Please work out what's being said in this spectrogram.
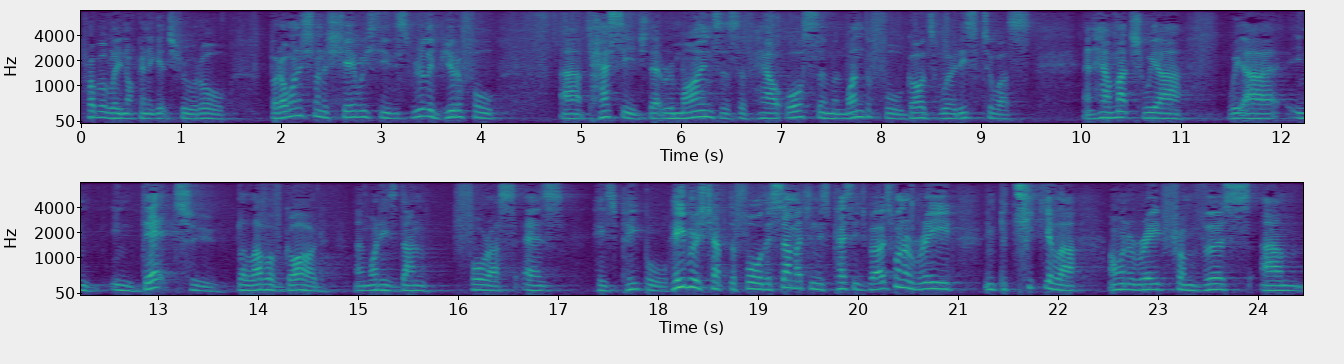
Probably not going to get through at all. But I just want to share with you this really beautiful uh, passage that reminds us of how awesome and wonderful God's word is to us and how much we are, we are in, in debt to the love of God and what He's done for us as His people. Hebrews chapter 4, there's so much in this passage, but I just want to read in particular, I want to read from verse, um,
